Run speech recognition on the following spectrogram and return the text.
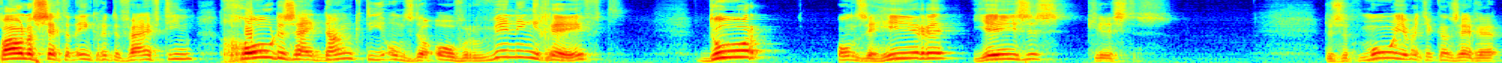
Paulus zegt in 1 Corinthië 15, Gode zij dank die ons de overwinning geeft door onze Heere Jezus Christus. Dus het mooie wat je kan zeggen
